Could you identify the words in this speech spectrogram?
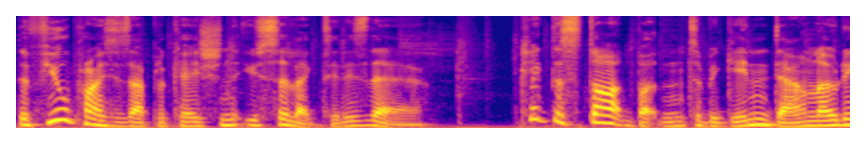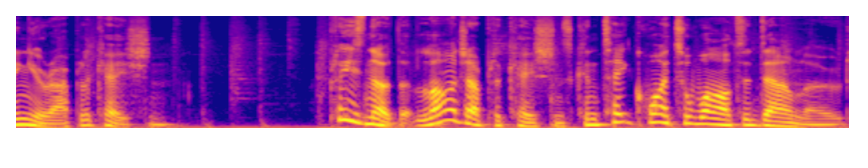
The fuel prices application that you selected is there. Click the Start button to begin downloading your application. Please note that large applications can take quite a while to download,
